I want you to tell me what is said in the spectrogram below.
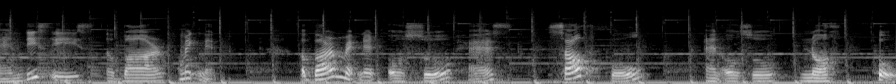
And this is a bar magnet. A bar magnet also has south pole and also north pole.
